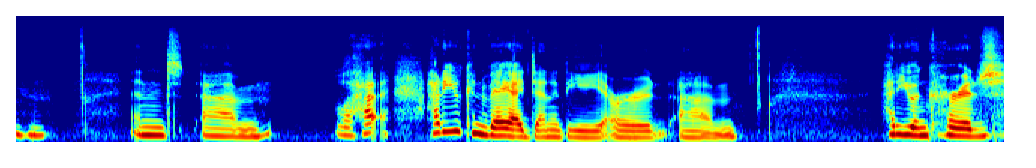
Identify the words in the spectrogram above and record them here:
Mm-hmm. And um, well, how how do you convey identity or um, how do you encourage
